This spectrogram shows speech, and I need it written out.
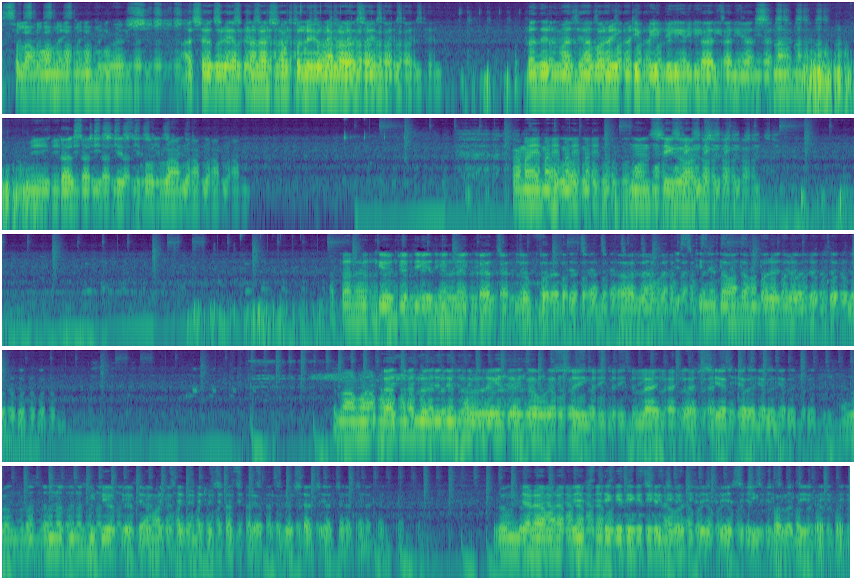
আসসালামু আলাইকুম ভিউয়ার্স আশা করি আপনারা সকলে ভালো আছেন। আপনাদের মাঝে আবার একটি বিল্ডিং এর কাজ নিয়ে আসলাম। আমি এই কাজটি শেষ করলাম। কানাইনগর মুন্সিগঞ্জ। আপনারা কেউ যদি এই ধরনের কাজগুলো করাতে চান, তাহলে আমার স্ক্রিনে দেওয়া নম্বরে যোগাযোগ করুন। এবং আমার কাজগুলো যদি ভালো লেগে থাকে, অবশ্যই লাইক শেয়ার করে দিন এবং নতুন নতুন ভিডিও পেতে আমার চ্যানেলটি সাবস্ক্রাইব করে সাথে থাকুন। এবং যারা আমার পেজ থেকে দেখছেন, অবশ্যই পেজটি ফলো দিয়ে রাখুন।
